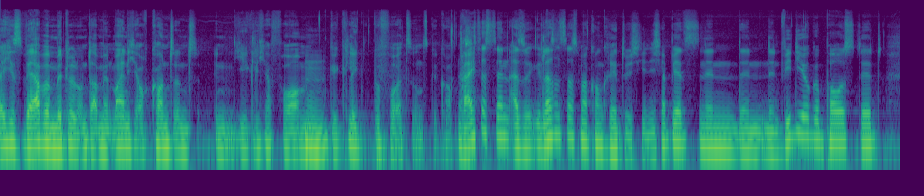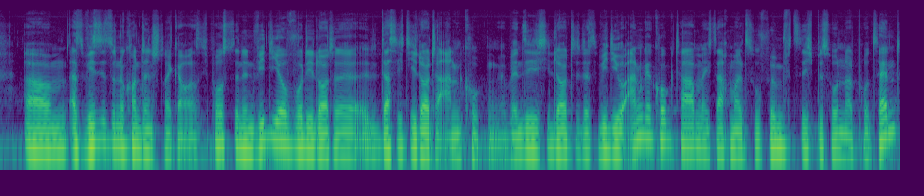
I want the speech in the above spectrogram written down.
welches Werbemittel und damit meine ich auch Content in jeglicher Form mhm. geklickt, bevor er zu uns gekommen ist. Reicht das denn? Also lass uns das mal konkret durchgehen. Ich habe jetzt ein Video gepostet. Ähm, also wie sieht so eine Content-Strecke aus? Ich poste ein Video, wo die Leute, dass sich die Leute angucken. Wenn sich die Leute das Video angeguckt haben, ich sag mal zu 50 bis 100 Prozent,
